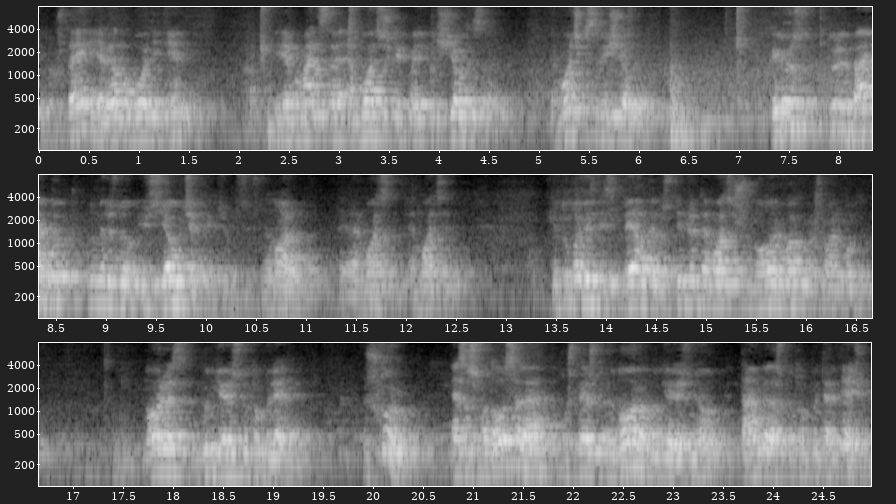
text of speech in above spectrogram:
Ir už tai jie vėl pabuvo ateity ir jie pamatė save emociškai išjauti save. Emociškai save išjauti. Kai jūs turit baimę būti numeris du, jūs jaučiate, kaip jums, jūs nenorite. Tai yra emocija. emocija. Kitų pavyzdys, vėl tai užstiprinti emociją, aš noriu, man aš noriu būti. Noriu būti geresniu, tobulėti. Iš kur? Nes aš matau save, už tai aš turiu norą būti geresniu, tam, kad aš po truputį artėčiau.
